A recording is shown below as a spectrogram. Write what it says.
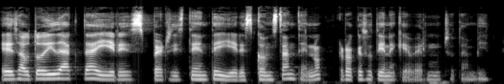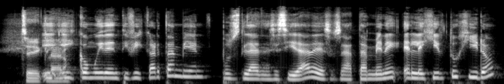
eres autodidacta y eres persistente y eres constante, ¿no? Creo que eso tiene que ver mucho también. Sí, claro. Y, como identificar también, pues, las necesidades, o sea, también elegir tu giro.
